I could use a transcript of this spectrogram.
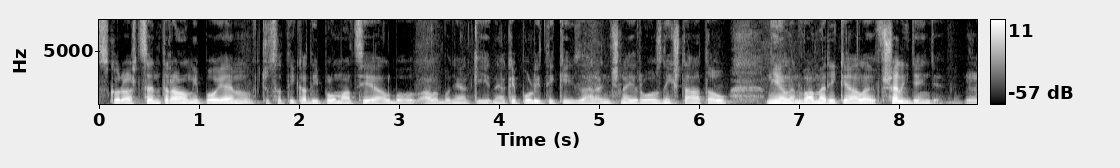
skoro až centrálny pojem, čo sa týka diplomácie alebo, alebo nejaký, nejaké politiky zahraničnej rôznych štátov. Nie len v Amerike, ale všelikde inde. Že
